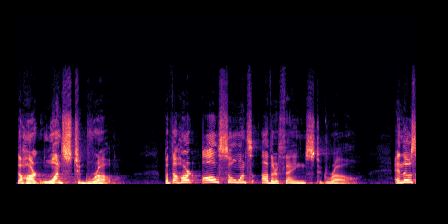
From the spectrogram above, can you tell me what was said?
The heart wants to grow, but the heart also wants other things to grow. And those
